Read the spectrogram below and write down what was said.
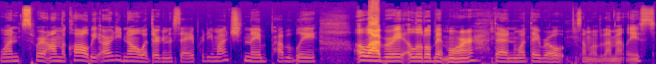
once we're on the call, we already know what they're going to say pretty much. And they probably elaborate a little bit more than what they wrote, some of them at least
